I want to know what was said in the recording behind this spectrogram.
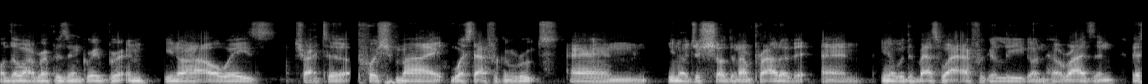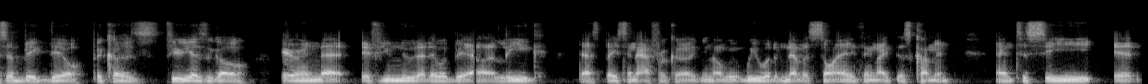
Although I represent Great Britain, you know, I always try to push my West African roots and, you know, just show that I'm proud of it. And, you know, with the Basketball Africa League on the horizon, it's a big deal because a few years ago, hearing that if you knew that there would be a league that's based in Africa, you know, we, we would have never saw anything like this coming. And to see it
